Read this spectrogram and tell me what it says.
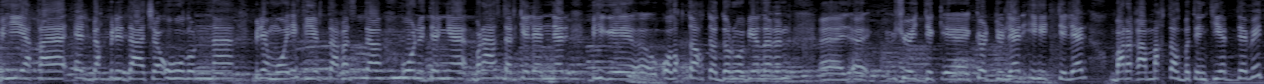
бихияқа элбек передача уғылынна прямой эфир тағыста оны тәңе бірастар келеннер бихи олықтақты дробияларын шөйдік көрділер, ихиттілер, барға мақтал бұтын тердебет.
